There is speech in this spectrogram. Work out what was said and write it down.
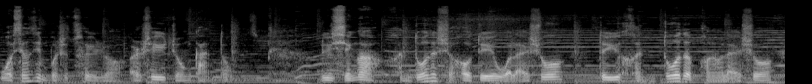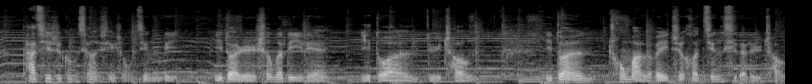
我相信不是脆弱，而是一种感动。旅行啊，很多的时候对于我来说，对于很多的朋友来说，它其实更像是一种经历，一段人生的历练，一段旅程，一段充满了未知和惊喜的旅程。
